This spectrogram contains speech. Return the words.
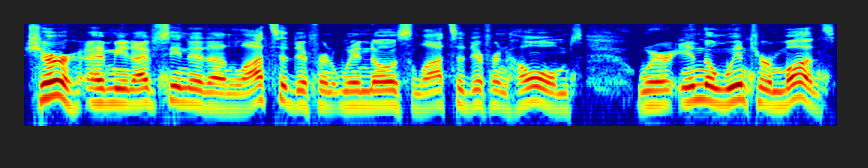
Sure. I mean, I've seen it on lots of different windows, lots of different homes, where in the winter months,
